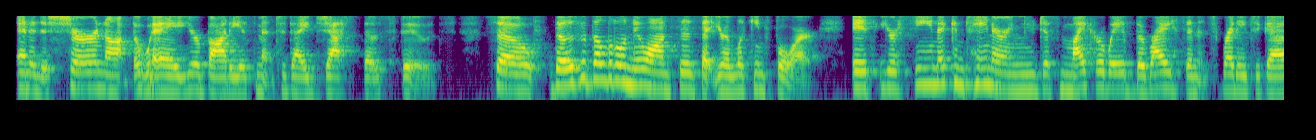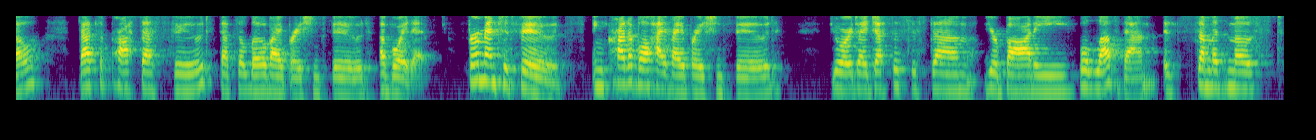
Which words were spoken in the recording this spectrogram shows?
And it is sure not the way your body is meant to digest those foods. So, those are the little nuances that you're looking for. If you're seeing a container and you just microwave the rice and it's ready to go, that's a processed food. That's a low vibration food. Avoid it. Fermented foods, incredible high vibration food. Your digestive system, your body will love them. It's some of the most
